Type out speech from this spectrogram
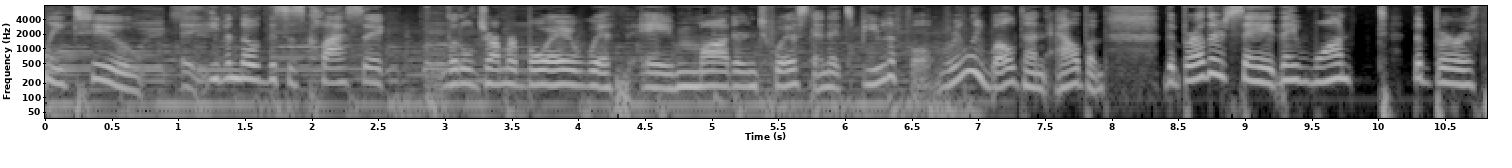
Timely too, Uh, even though this is classic Little Drummer Boy with a modern twist, and it's beautiful. Really well done album. The brothers say they want the birth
